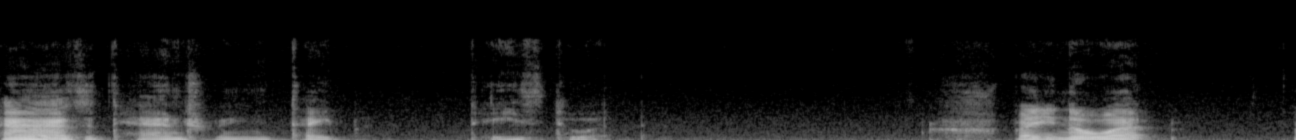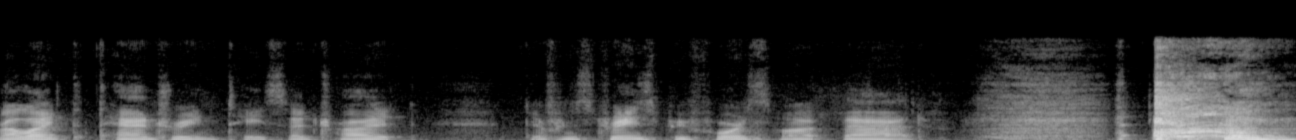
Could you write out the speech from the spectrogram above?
kind of has a tangerine type taste to it. But you know what? I like the tangerine taste. I tried different strains before. It's not bad.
